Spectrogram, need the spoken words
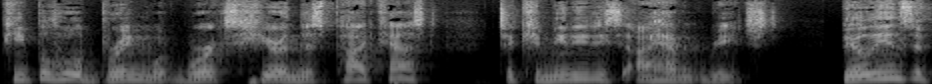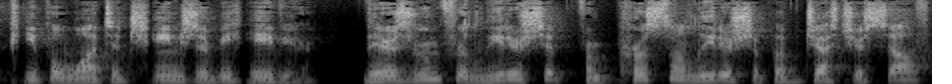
people who will bring what works here in this podcast to communities I haven't reached. Billions of people want to change their behavior. There's room for leadership from personal leadership of just yourself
